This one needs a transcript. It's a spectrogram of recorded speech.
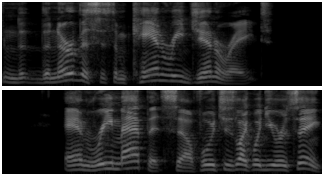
the nervous system can regenerate and remap itself, which is like what you were saying.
